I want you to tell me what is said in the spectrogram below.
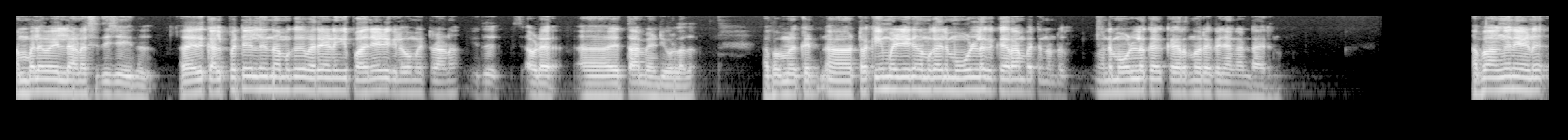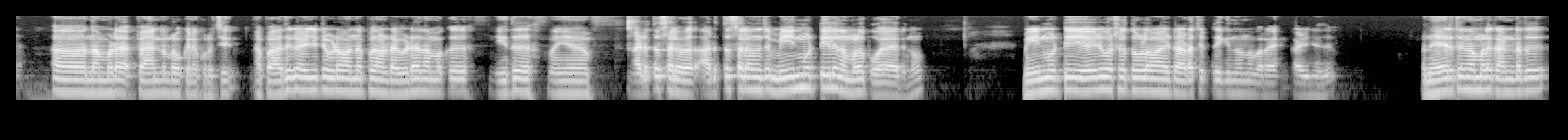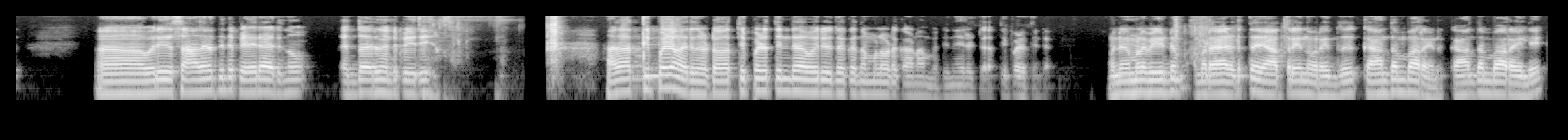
അമ്പലവയലിലാണ് സ്ഥിതി ചെയ്യുന്നത്. അതായത് കൽപ്പറ്റയിൽ നിന്ന് നമുക്ക് വരികയാണെങ്കിൽ പതിനേഴ് കിലോമീറ്റർ ആണ് ഇത് അവിടെ എത്താൻ വേണ്ടിയുള്ളത്. അപ്പം ട്രക്കിംഗ് വഴിയൊക്കെ നമുക്ക് അതിൽ മുകളിലൊക്കെ കയറാൻ പറ്റുന്നുണ്ട്. അതിന്റെ മുകളിലൊക്കെ കയറുന്നവരൊക്കെ ഞാൻ കണ്ടായിരുന്നു. അപ്പം അങ്ങനെയാണ് നമ്മുടെ പാൻഡൻ റോക്കിനെ കുറിച്ച്. അപ്പോൾ അത് കഴിഞ്ഞിട്ട് ഇവിടെ വന്നപ്പോൾ ഇവിടെ നമുക്ക് ഇത് അടുത്ത സ്ഥലം അടുത്ത സ്ഥലം എന്ന് വെച്ചാൽ മീൻമുട്ടിയിൽ നമ്മൾ പോയായിരുന്നു. മീൻമുട്ടി ഏഴ് വർഷത്തോളമായിട്ട് അടച്ചിട്ടിരിക്കുന്നു എന്ന് പറയാൻ കഴിഞ്ഞത്. നേരത്തെ നമ്മൾ കണ്ടത് ഒരു സാധനത്തിന്റെ പേരായിരുന്നു. എന്തായിരുന്നു എന്റെ പേര്? അത് അത്തിപ്പഴമായിരുന്നു കേട്ടോ. അത്തിപ്പഴത്തിന്റെ ഒരു ഇതൊക്കെ നമ്മളവിടെ കാണാൻ പറ്റി നേരിട്ട് അത്തിപ്പഴത്തിന്റെ. അങ്ങനെ നമ്മൾ വീണ്ടും നമ്മുടെ അടുത്ത യാത്ര എന്ന് പറയുന്നത് കാന്തമ്പാറയാണ് കാന്തംപാറയിൽ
